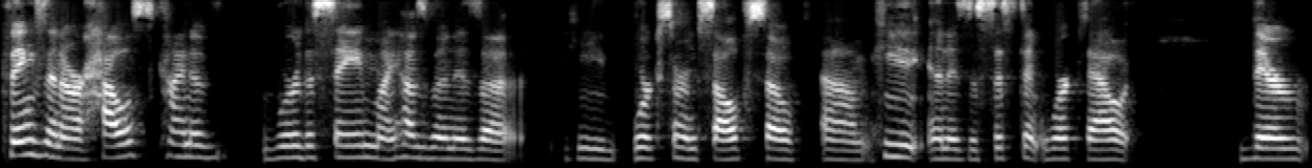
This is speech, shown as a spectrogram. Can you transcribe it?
things in our house kind of were the same. My husband is a he works for himself, so um, he and his assistant worked out their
